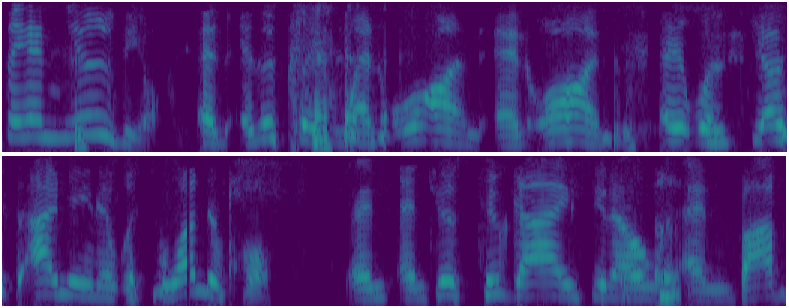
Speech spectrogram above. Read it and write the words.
Stan Musial. And, and this thing went on and on. It was just, I mean, it was wonderful. And and just two guys, you know, and Bob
